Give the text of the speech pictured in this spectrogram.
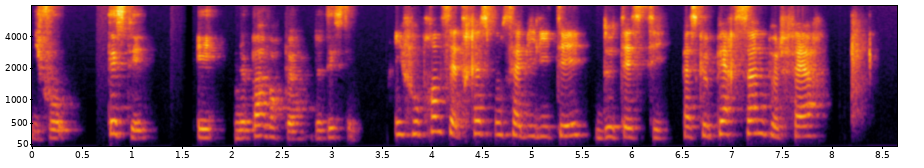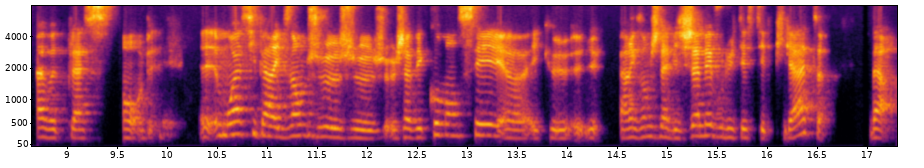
Il faut tester et ne pas avoir peur de tester. Il faut prendre cette responsabilité de tester, parce que personne peut le faire à votre place. Euh, moi, si par exemple, j'avais commencé euh, et que, euh, par exemple, je n'avais jamais voulu tester le pilate, bah,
